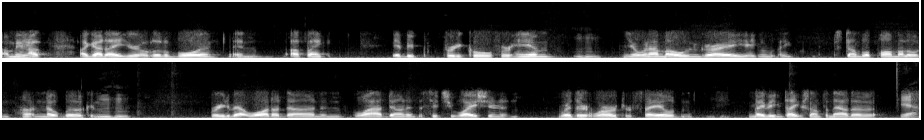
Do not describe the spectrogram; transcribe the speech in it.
I mean, I I got an eight year old little boy, and I think it'd be pretty cool for him. Mhm. You know, when I'm old and gray, he can he stumble upon my little hunting notebook and hmm read about what I done and why I done it, the situation, and whether it worked or failed. And maybe he can take something out of it. Yeah,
